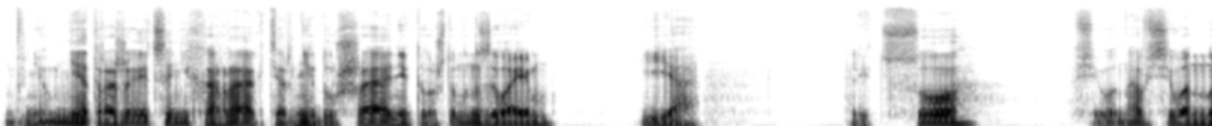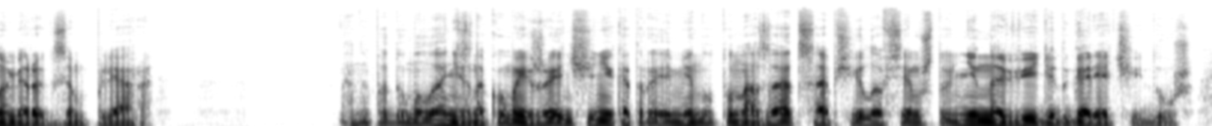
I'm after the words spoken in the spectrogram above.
В нем не отражается ни характер, ни душа, ни то, что мы называем «я». Лицо — всего-навсего номер экземпляра. Она подумала о незнакомой женщине, которая минуту назад сообщила всем, что ненавидит горячий душ —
